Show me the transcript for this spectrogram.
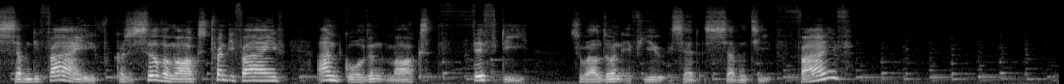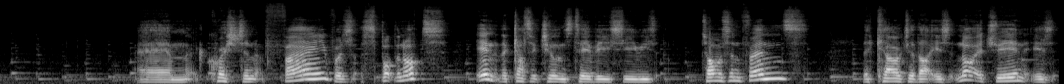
75 because silver marks 25 and golden marks 50. So well done if you said 75. Um, question five was spot the knots. In the classic children's TV series Thomas and Friends, the character that is not a train is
